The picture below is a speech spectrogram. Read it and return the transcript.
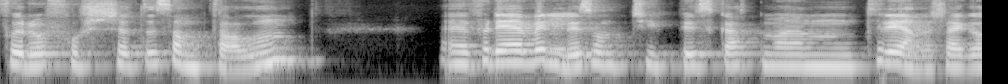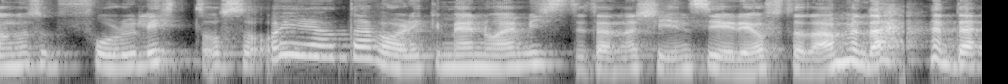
For å fortsette samtalen? Eh, for det er veldig sånn typisk at man trener seg i gang, og så får du litt, og så Oi, ja, der var det ikke mer. Nå har jeg mistet energien, sier de ofte da. Men det, det,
